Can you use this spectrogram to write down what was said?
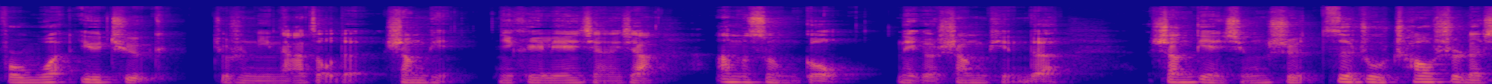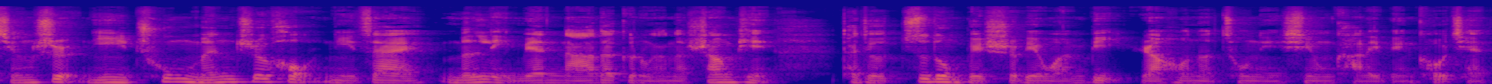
For what you took，就是你拿走的商品。你可以联想一下 Amazon Go 那个商品的商店形式，自助超市的形式。你一出门之后，你在门里面拿的各种各样的商品，它就自动被识别完毕，然后呢，从你信用卡里边扣钱。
